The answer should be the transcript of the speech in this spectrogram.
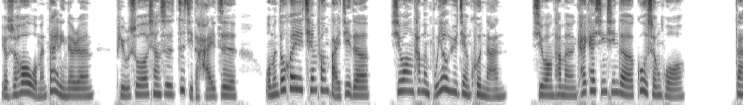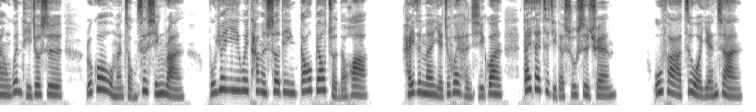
有时候，我们带领的人，比如说像是自己的孩子，我们都会千方百计的希望他们不要遇见困难，希望他们开开心心的过生活。但问题就是，如果我们总是心软，不愿意为他们设定高标准的话，孩子们也就会很习惯待在自己的舒适圈，无法自我延展，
